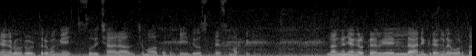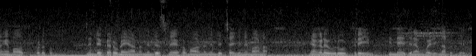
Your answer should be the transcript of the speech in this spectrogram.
ഞങ്ങൾ ഓരോരുത്തരും അങ്ങേ സ്തുതിച്ചാരാധിച്ച് മഹത്വപ്പെടുത്തി ഈ ദിവസത്തെ സമർപ്പിക്കുന്നു. ഇന്നങ്ങ് ഞങ്ങൾക്ക് നൽകിയ എല്ലാ അനുഗ്രഹങ്ങളെ ഓർത്ത് അങ്ങേ മഹത്വപ്പെടുത്തുന്നു. നിന്റെ കരുണയാണ് നിന്റെ സ്നേഹമാണ് നിന്റെ ചൈതന്യമാണ് ഞങ്ങളെ ഓരോരുത്തരെയും ഇന്നേ ദിനം വഴി നടത്തിയത്.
